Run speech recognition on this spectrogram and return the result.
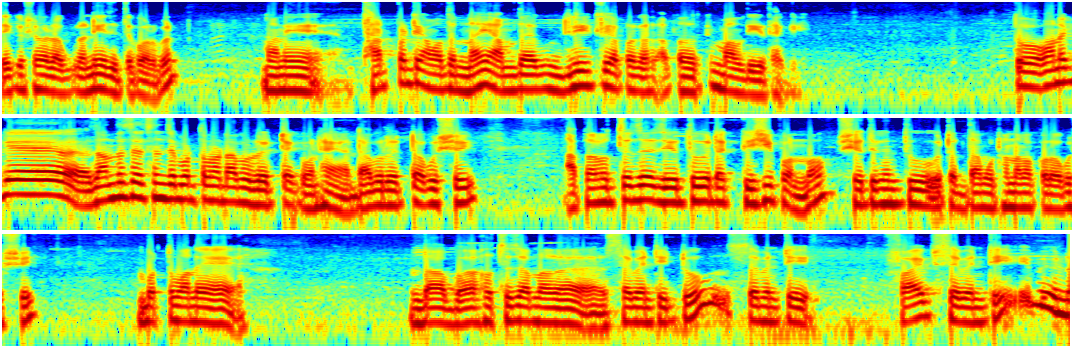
দেখে শুনে ডাবগুলো নিয়ে যেতে পারবেন। মানে থার্ড পার্টি আমাদের নাই, আমরা একদম ডিরেক্টলি আপনার কাছে আপনাদেরকে মাল দিয়ে থাকি। তো অনেকে জানতে চাইছেন যে বর্তমানে ডাবল রেটটা কেমন? হ্যাঁ ডাবল রেটটা অবশ্যই। আপনার হচ্ছে যে যেহেতু এটা কৃষি পণ্য, সেহেতু কিন্তু এটার দাম ওঠানামা করা অবশ্যই। বর্তমানে ডাব হচ্ছে যে আপনার seventy two seventy five seventy বিভিন্ন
